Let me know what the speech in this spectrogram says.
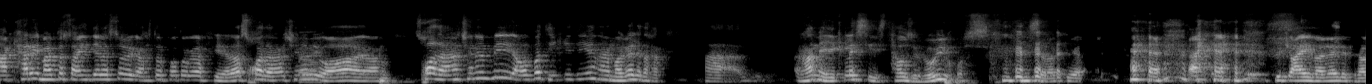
აქარი მარტო საინტერესო გასტრო ფოტოგრაფია რა. სხვა დანარჩენები აი ანუ სხვა დანარჩენები ალბათ იყიდიან. აი მაგალითად ახლა რამე ეკლესიის თავზე რო იყოს ის რა ქვია ბიჭაი მაგალითად რა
